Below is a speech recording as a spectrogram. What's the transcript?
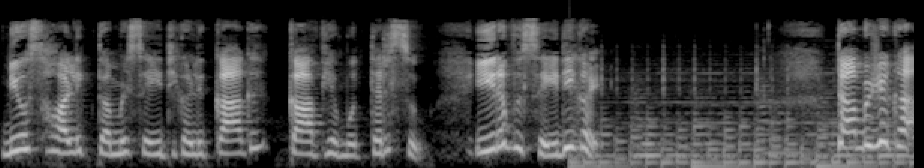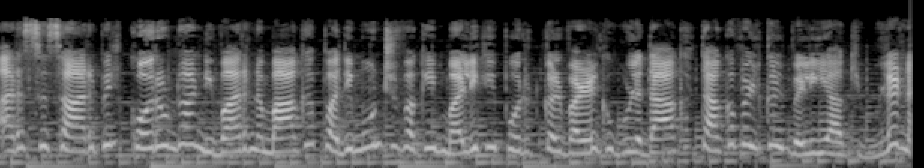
நியூஸ் ஹாலிக் தமிழ் செய்திகளுக்காக காவ்ய முத்தரசு இரவு செய்திகள். தமிழக அரசு சார்பில் கொரோனா நிவாரணமாக பதிமூன்று வகை மளிகை பொருட்கள் வழங்க உள்ளதாக தகவல்கள் வெளியாகியுள்ளன.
